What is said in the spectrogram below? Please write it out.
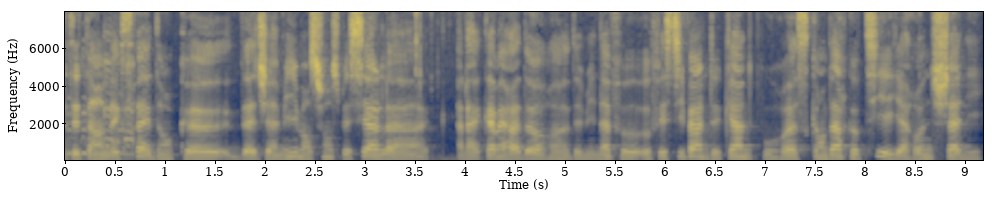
C'était un extrait donc euh, d'Adjami, mention spéciale à, la Caméra d'Or 2009 au, Festival de Cannes pour euh, Skandar Kopti et Yaron Shani.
